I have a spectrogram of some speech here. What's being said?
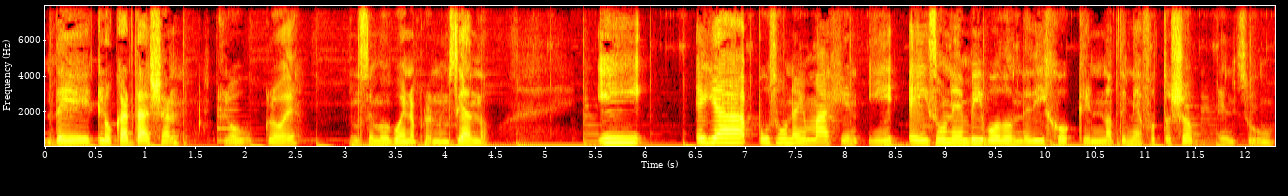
de Khloe Kardashian, Chloe, Chloe, no soy muy buena pronunciando, y ella puso una imagen y, e hizo un en vivo donde dijo que no tenía Photoshop en su,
